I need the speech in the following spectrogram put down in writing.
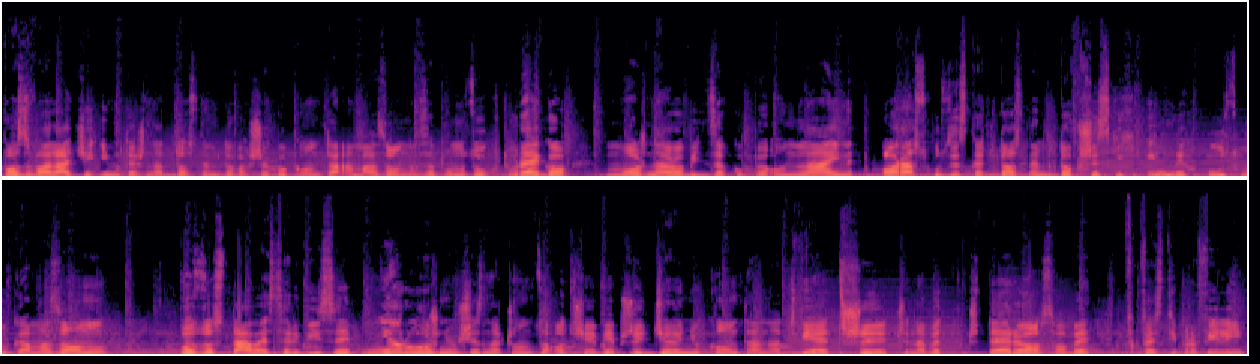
pozwalacie im też na dostęp do waszego konta Amazon, za pomocą którego można robić zakupy online oraz uzyskać dostęp do wszystkich innych usług Amazonu. Pozostałe serwisy nie różnią się znacząco od siebie przy dzieleniu konta na dwie, trzy czy nawet cztery osoby. Kwestii profili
